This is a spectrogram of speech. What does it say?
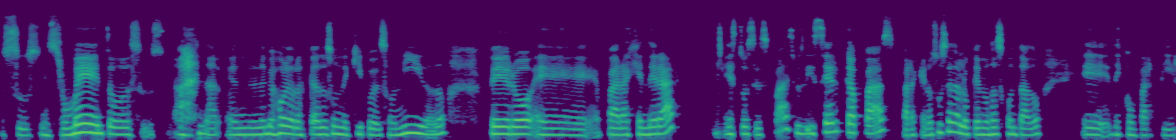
sus instrumentos, sus, en el mejor de los casos un equipo de sonido, ¿no? Pero eh, para generar estos espacios y ser capaz, para que no suceda lo que nos has contado, de compartir,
